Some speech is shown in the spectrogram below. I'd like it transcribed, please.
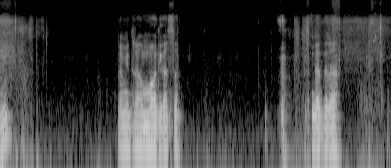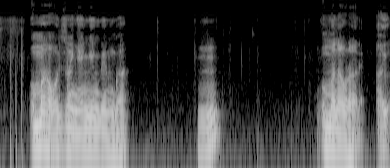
응? 까미들아 엄마 어디 갔어? 아가들아 엄마가 어디서 앵앵대는 거야? 응? 엄마 나오라 그래. 아이고,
